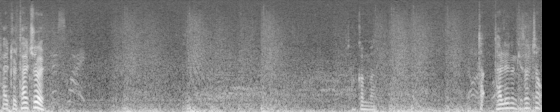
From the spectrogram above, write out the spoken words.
탈출 탈출. 잠깐만. 다, 달리는 기 설정.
